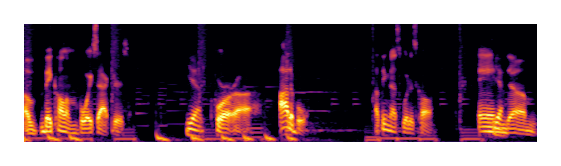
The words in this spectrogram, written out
A, they call them voice actors Yeah. for uh, Audible. I think that's what it's called. And um,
